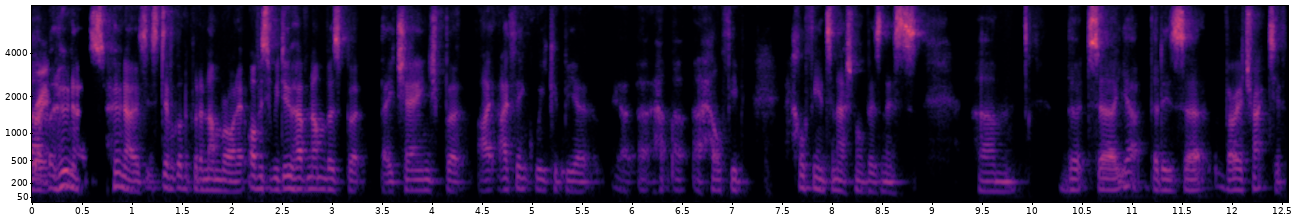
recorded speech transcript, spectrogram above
Uh, right. But who knows? Who knows? It's difficult to put a number on it. Obviously, we do have numbers, but they change. But I, I think we could be a, a, a healthy, healthy international business um, that, uh, yeah, that is uh, very attractive.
